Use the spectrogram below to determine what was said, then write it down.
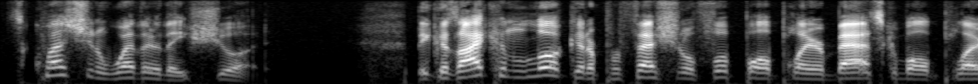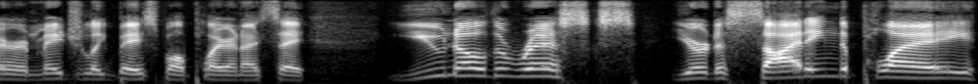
It's a question of whether they should. Because I can look at a professional football player, basketball player, and Major League Baseball player, and I say, you know the risks. You're deciding to play.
